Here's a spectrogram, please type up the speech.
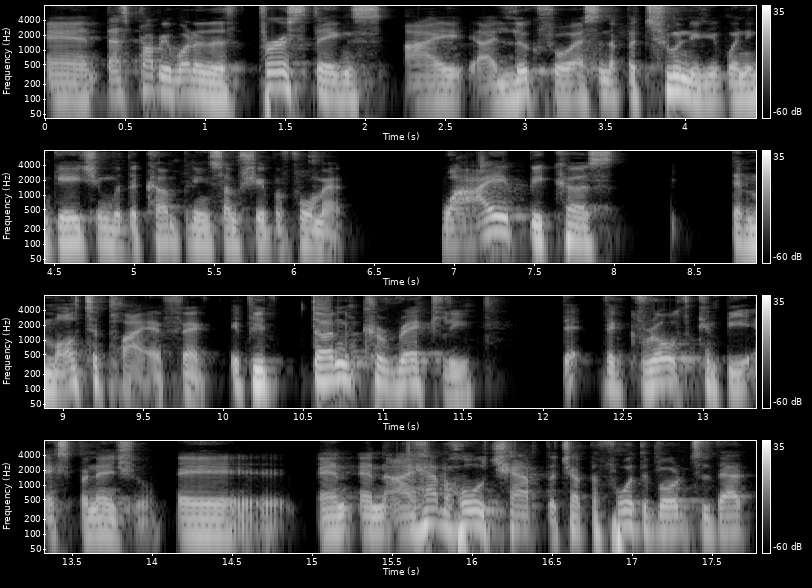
And that's probably one of the first things I, I look for as an opportunity when engaging with the company in some shape or format. Why? Because the multiply effect. If you've done correctly, the, the growth can be exponential. Uh, and, and I have a whole chapter, chapter four, devoted to that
